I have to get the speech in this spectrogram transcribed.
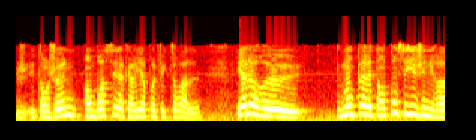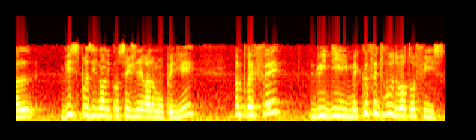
étant jeune, embrasser la carrière préfectorale. Et alors, euh, mon père étant conseiller général, vice-président du conseil général à Montpellier, un préfet lui dit Mais que faites-vous de votre fils?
